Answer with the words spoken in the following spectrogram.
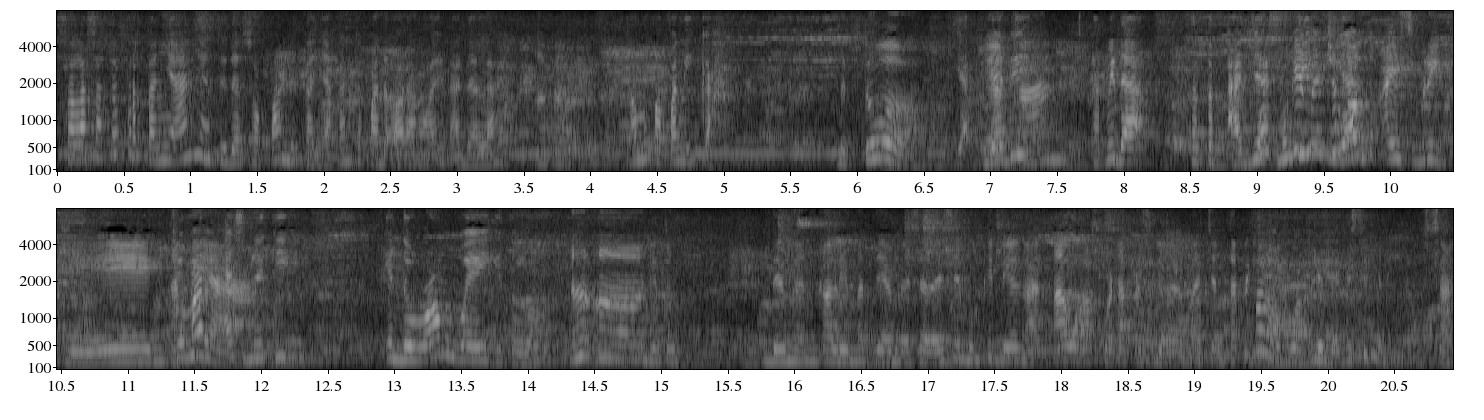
salah satu pertanyaan yang tidak sopan ditanyakan kepada orang lain adalah apa? kamu kapan nikah Betul. ya, Ya jadi kan? tapi dah tetap aja sih Mungkin mencoba ya. untuk ice breaking, cuman ya, ice breaking in the wrong way gitu loh Heeh, gitu. Dengan kalimat yang bahasa basi mungkin dia nggak tahu aku apa segala macam. Tapi kalau Ya. gue pribadi sih mending nggak usah.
